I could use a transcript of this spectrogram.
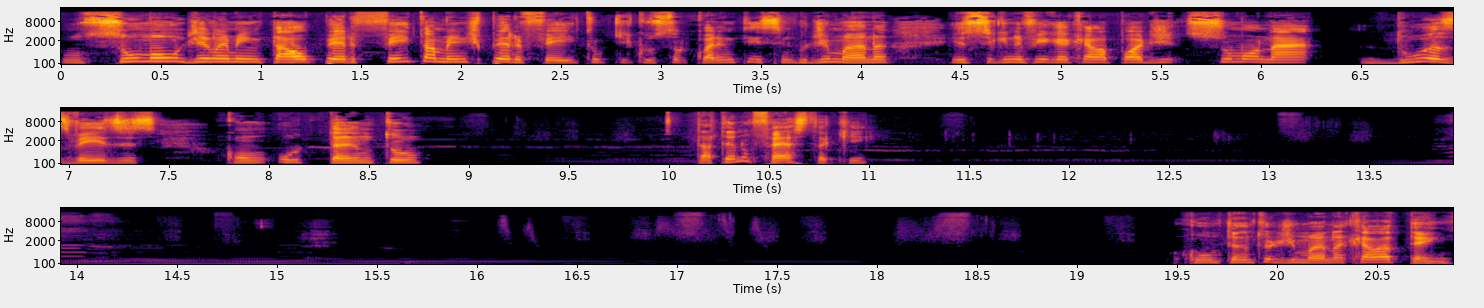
um summon de elemental perfeitamente perfeito, que custa 45 de mana. Isso significa que ela pode summonar duas vezes com o tanto... Tá tendo festa aqui. Com o tanto de mana que ela tem.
